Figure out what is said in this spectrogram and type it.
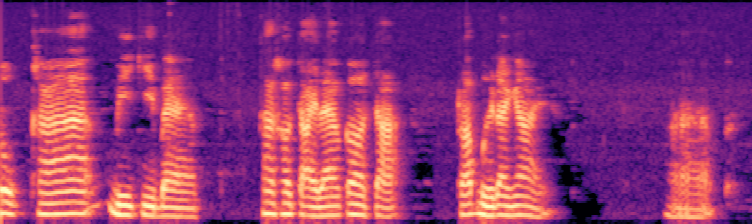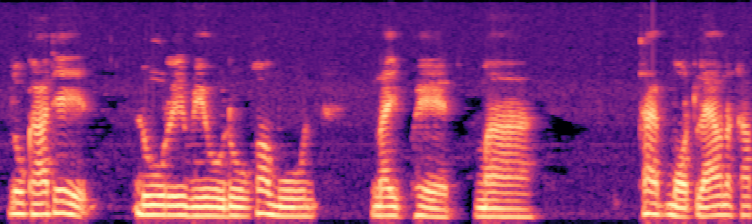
ลูกค้ามีกี่แบบ ถ้าเข้าใจแล้วก็จะรับมือได้ง่าย ลูกค้าที่ดูรีวิวดูข้อมูลในเพจมาแทบหมดแล้วนะครับ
